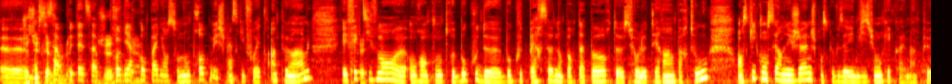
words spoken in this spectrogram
Euh, c'est peut-être sa première campagne en son nom propre, mais je pense qu'il faut être un peu humble. Effectivement, euh, on rencontre beaucoup de, beaucoup de personnes en porte-à-porte, -porte, sur le terrain, partout. En ce qui concerne les jeunes, je pense que vous avez une vision qui est quand même un peu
